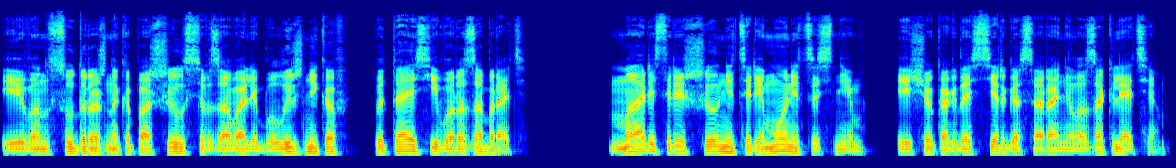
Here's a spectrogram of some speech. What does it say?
Иван судорожно копошился в завале булыжников, пытаясь его разобрать. Марис решил не церемониться с ним, еще когда Сергаса ранила заклятием.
